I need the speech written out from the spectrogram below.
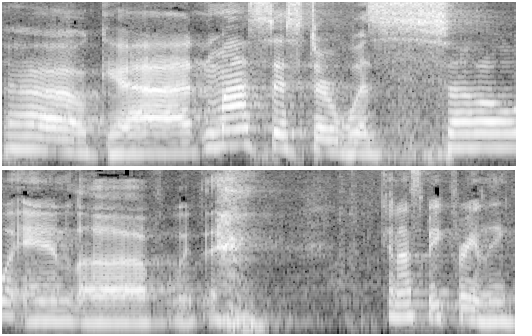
Oh, God. My sister was so in love with. Can I speak freely?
